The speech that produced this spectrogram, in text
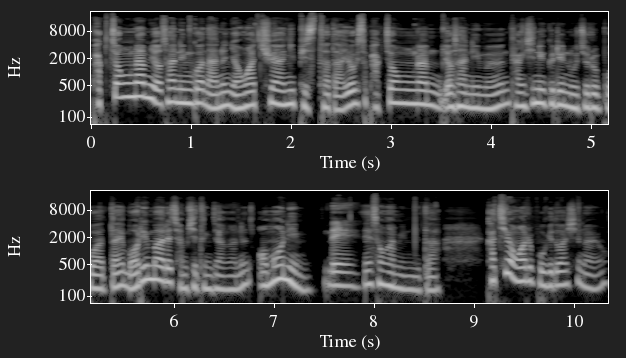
박정남 여사님과 나는 영화 취향이 비슷하다. 여기서 박정남 여사님은 당신이 그린 우주를 보았다의 머리말에 잠시 등장하는 어머님의 네. 성함입니다. 같이 영화를 보기도 하시나요?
